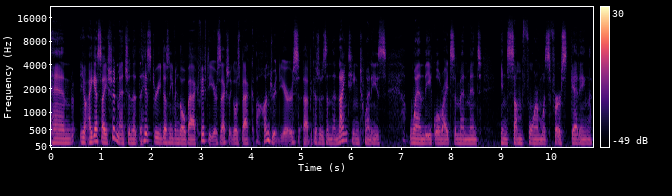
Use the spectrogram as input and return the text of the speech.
And you know, I guess I should mention that the history doesn't even go back 50 years. It actually goes back 100 years uh, because it was in the 1920s when the Equal Rights Amendment, in some form, was first getting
